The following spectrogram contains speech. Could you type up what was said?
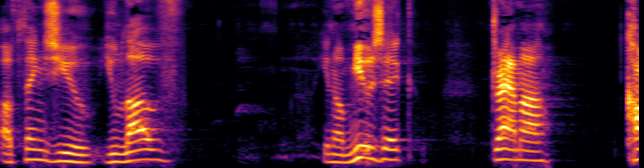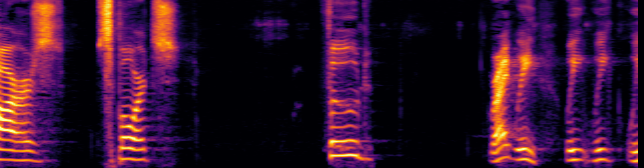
of things you you love you know, music, drama, cars, sports, food, right? We, we, we, we,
